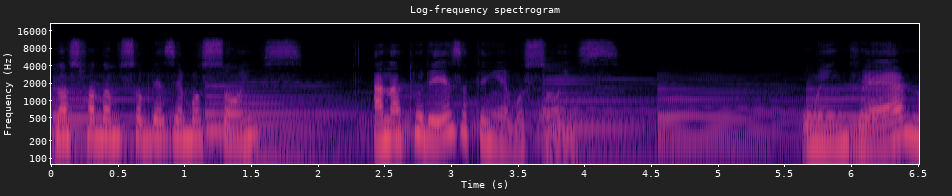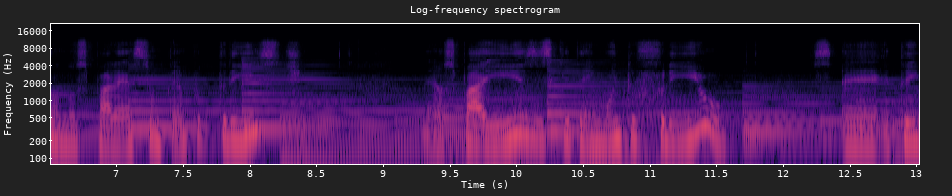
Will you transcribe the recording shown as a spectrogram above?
nós falamos sobre as emoções a natureza tem emoções. O inverno nos parece um tempo triste. Né? Os países que têm muito frio é, tem,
